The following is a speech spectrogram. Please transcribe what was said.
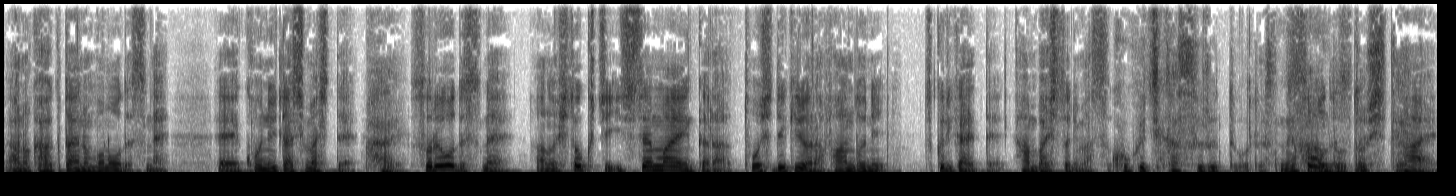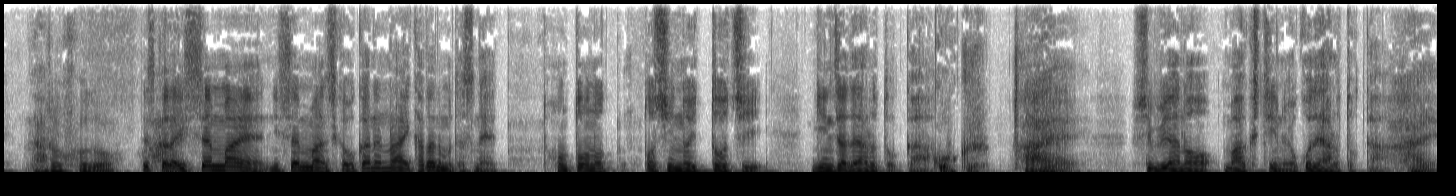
うん、あの、価格帯のものをですね、えー、購入いたしまして、はい、それをですね、あの、一口1000万円から投資できるようなファンドに作り変えて販売しております。告知化するってことですね、ファンドとして。はい。なるほど。ですから1000万円、はい、2000万円しかお金のない方でもですね、本当の都心の一等地、銀座であるとか、5区。はい。渋谷のマークシティの横であるとか、はい、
